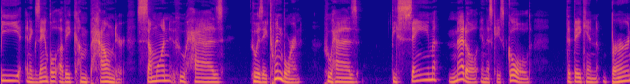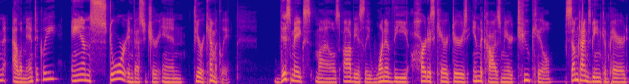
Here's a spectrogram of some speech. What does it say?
be an example of a compounder, someone who has, who is a twinborn, who has the same metal, in this case gold, that they can burn allomantically and store investiture in feruchemically. This makes Miles obviously one of the hardest characters in the Cosmere to kill, sometimes being compared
